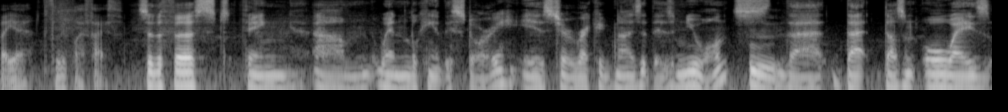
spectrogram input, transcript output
But yeah, to live by faith. So the first thing um, when looking at this story is to recognize that there's nuance Mm. that that doesn't always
